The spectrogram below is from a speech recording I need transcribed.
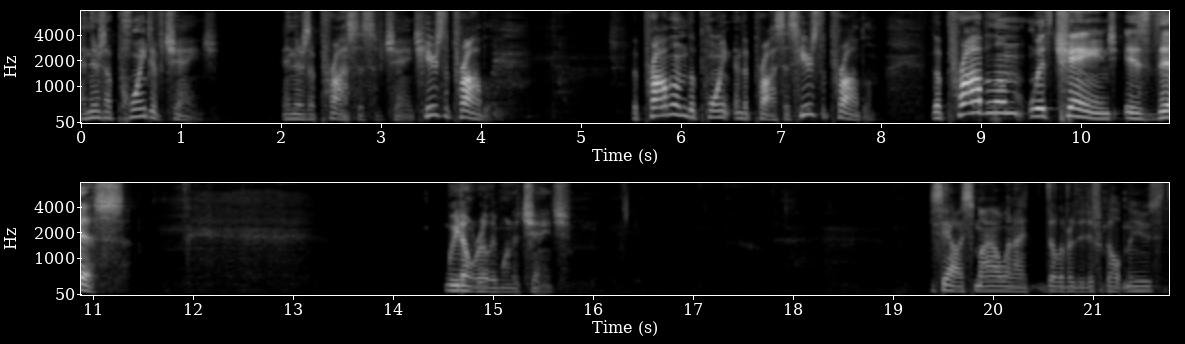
and there's a point of change and there's a process of change. Here's the problem the problem, the point, and the process. Here's the problem the problem with change is this we don't really want to change. You see how I smile when I deliver the difficult news?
